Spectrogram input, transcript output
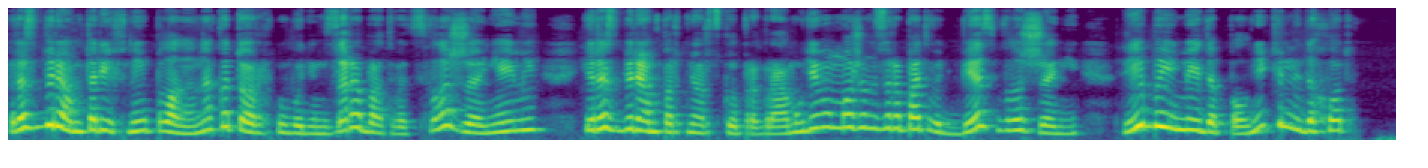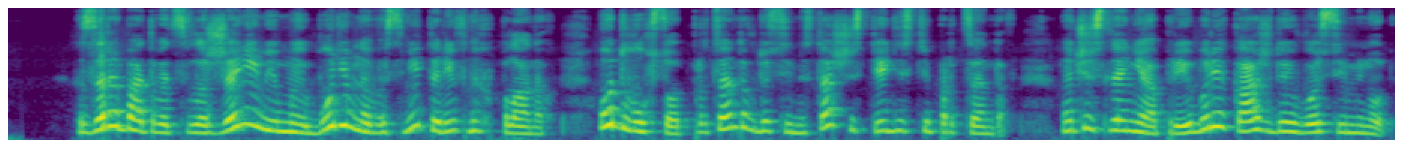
Разберем тарифные планы, на которых мы будем зарабатывать с вложениями, и разберем партнерскую программу, где мы можем зарабатывать без вложений, либо иметь дополнительный доход. Зарабатывать с вложениями мы будем на 8 тарифных планах от 200% до 760%. Начисление прибыли каждые 8 минут.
